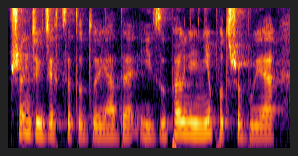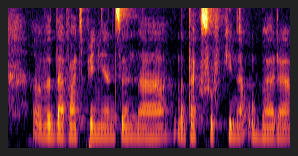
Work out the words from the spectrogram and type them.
wszędzie, gdzie chcę, to dojadę i zupełnie nie potrzebuję wydawać pieniędzy na, na taksówki, na Ubery.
